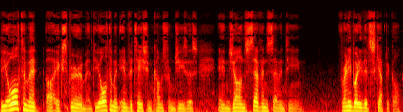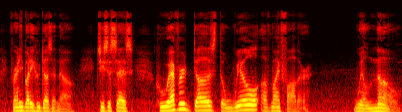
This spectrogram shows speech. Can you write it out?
The ultimate uh, experiment, the ultimate invitation comes from Jesus in John 7 17. For anybody that's skeptical, for anybody who doesn't know, Jesus says, Whoever does the will of my Father will know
